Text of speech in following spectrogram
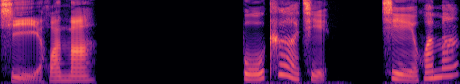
喜欢吗？不客气，喜欢吗？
